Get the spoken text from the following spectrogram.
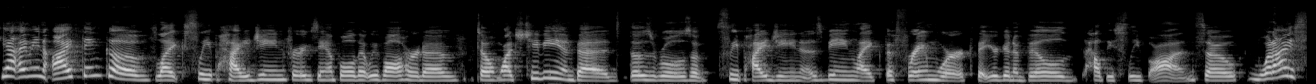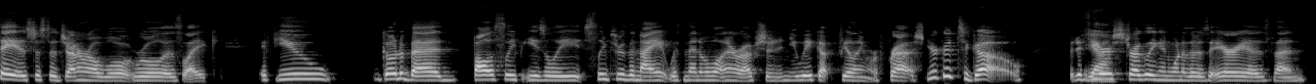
Yeah i mean i think of like sleep hygiene for example that we've all heard of. Don't watch tv in bed. Those rules of sleep hygiene as being like the framework that you're going to build healthy sleep on. So what i say is just a general rule is like if you go to bed, fall asleep easily, sleep through the night with minimal interruption, and you wake up feeling refreshed, you're good to go. But if yeah. you're struggling in one of those areas, then,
